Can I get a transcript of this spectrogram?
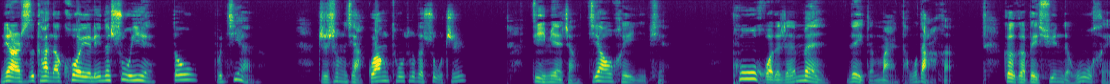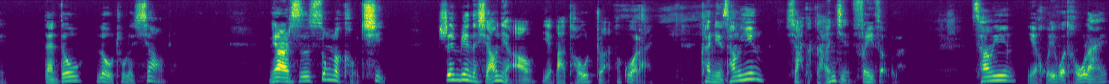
尼尔斯看到阔叶林的树叶都不见了，只剩下光秃秃的树枝，地面上焦黑一片。扑火的人们累得满头大汗，个个被熏得乌黑，但都露出了笑容。尼尔斯松了口气，身边的小鸟也把头转了过来，看见苍鹰，吓得赶紧飞走了。苍鹰也回过头来，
